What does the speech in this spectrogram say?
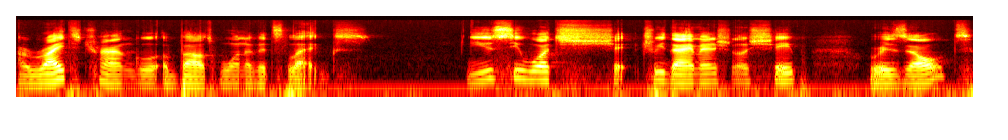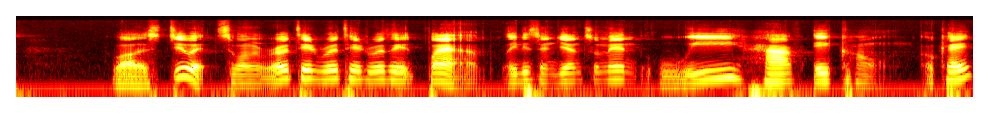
a right triangle about one of its legs? You see what three-dimensional shape result? Well let's do it. So when we rotate rotate rotate bam ladies and gentlemen we have a cone okay?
